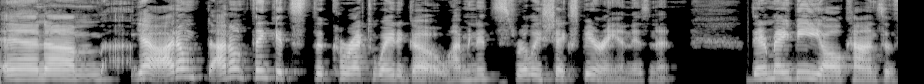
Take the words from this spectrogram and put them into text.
And um, yeah, I don't I don't think it's the correct way to go. I mean, it's really Shakespearean, isn't it? There may be all kinds of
